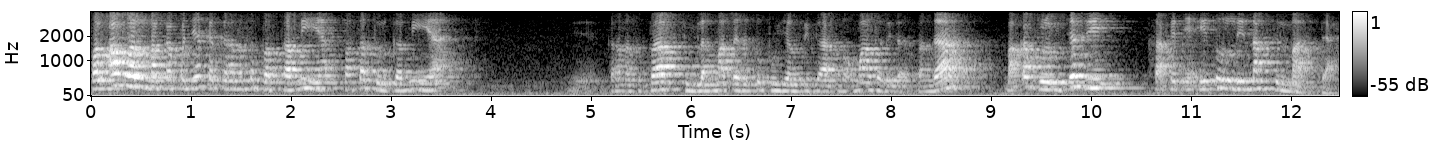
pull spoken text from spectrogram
Fal awal maka penyakit karena sebab kami ya fasadul kami ya karena sebab jumlah materi tubuh yang tidak normal dan tidak standar maka boleh jadi sakitnya itu linak silmadah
